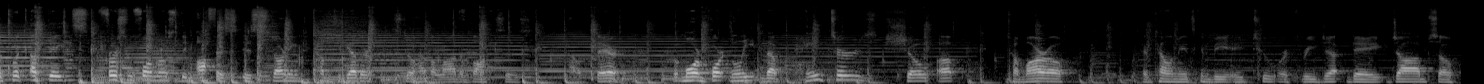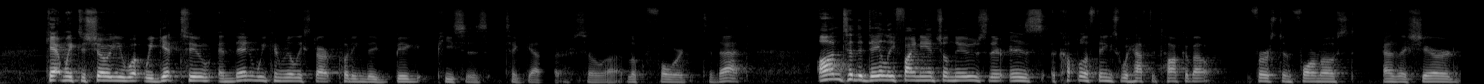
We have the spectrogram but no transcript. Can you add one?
of quick updates. First and foremost, the office is starting to come together. Still have a lot of boxes out there. But more importantly, the painters show up tomorrow. They're telling me it's going to be a two or three day job. So can't wait to show you what we get to, and then we can really start putting the big pieces together. So uh, look forward to that. On to the daily financial news. There is a couple of things we have to talk about. First and foremost, as I shared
